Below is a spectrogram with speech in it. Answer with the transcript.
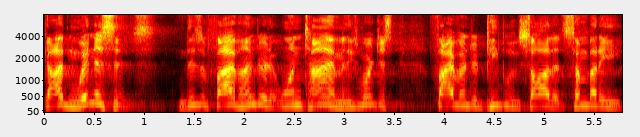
God and witnesses. These are 500 at one time, and these weren't just 500 people who saw that somebody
